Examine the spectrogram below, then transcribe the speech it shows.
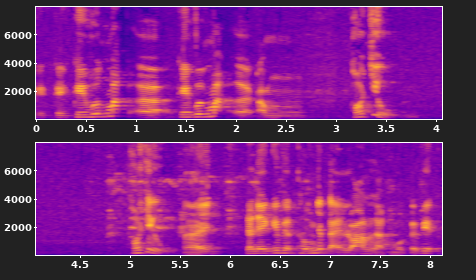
cái cái, cái vướng mắc uh, cái vướng mắc ở trong khó chịu khó chịu. Đấy. Cho nên cái việc thống nhất Đài Loan là một cái việc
